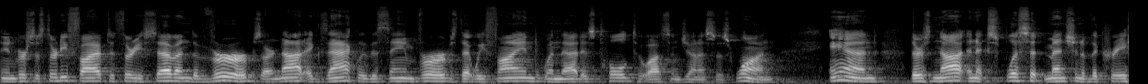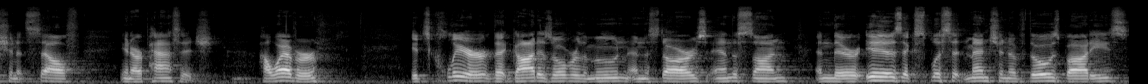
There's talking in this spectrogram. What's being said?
in verses 35 to 37, the verbs are not exactly the same verbs that we find when that is told to us in Genesis 1. And there's not an explicit mention of the creation itself in our passage. However, it's clear that God is over the moon and the stars and the sun, and there is explicit mention of those bodies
